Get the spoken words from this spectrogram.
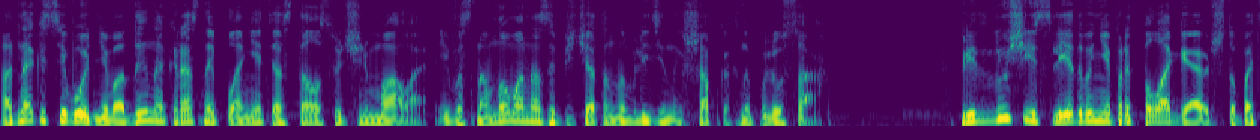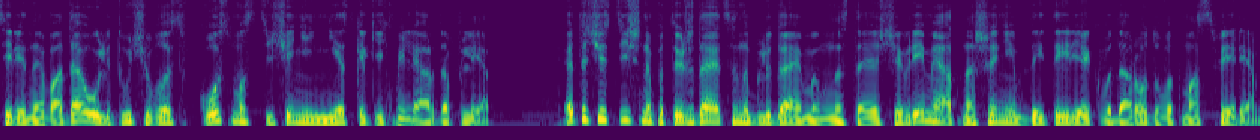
Однако сегодня воды на Красной планете осталось очень мало, и в основном она запечатана в ледяных шапках на полюсах. Предыдущие исследования предполагают, что потерянная вода улетучивалась в космос в течение нескольких миллиардов лет. Это частично подтверждается наблюдаемым в настоящее время отношением дейтерия к водороду в атмосфере.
